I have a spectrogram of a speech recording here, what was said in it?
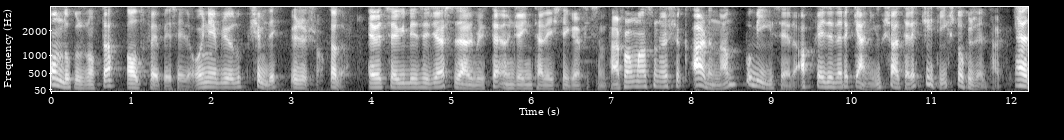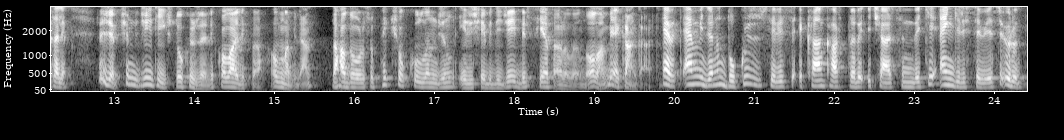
19.6 FPS ile oynayabiliyorduk. Şimdi 103.4. Evet sevgili izleyiciler sizlerle birlikte önce Intel HD Graphics'in performansını ölçtük. Ardından bu bilgisayarı upgrade ederek yani yükselterek GTX 950 taktık. evet Ali. Recep şimdi GTX 950 kolaylıkla alınabilen, daha doğrusu pek çok kullanıcının erişebileceği bir fiyat aralığında olan bir ekran kartı. Evet, Nvidia'nın 900 serisi ekran kartları içerisindeki en giriş seviyesi ürün.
